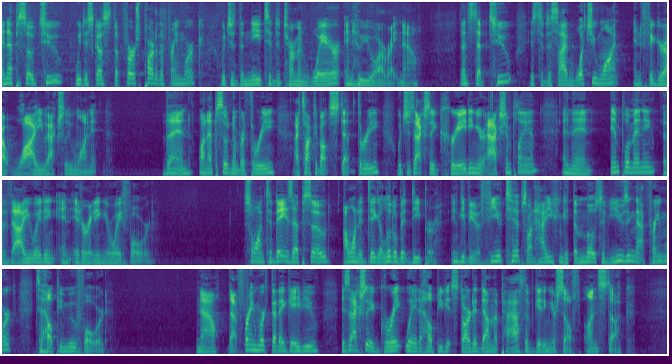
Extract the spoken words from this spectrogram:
In episode two, we discussed the first part of the framework, which is the need to determine where and who you are right now. Then, step two is to decide what you want and figure out why you actually want it. Then, on episode number three, I talked about step three, which is actually creating your action plan and then implementing, evaluating, and iterating your way forward. So, on today's episode, I want to dig a little bit deeper and give you a few tips on how you can get the most of using that framework to help you move forward. Now, that framework that I gave you is actually a great way to help you get started down the path of getting yourself unstuck.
